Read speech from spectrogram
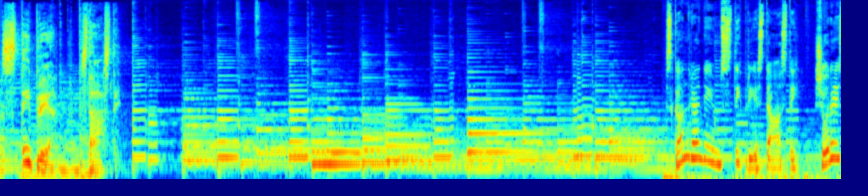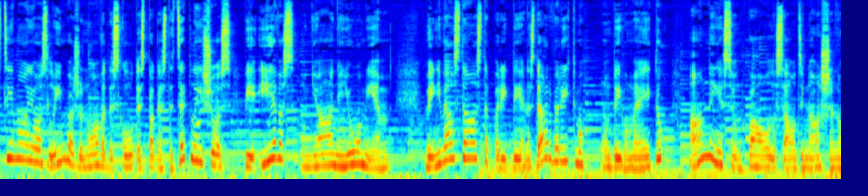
Stiprie stāsti. Skan redzējums stipri stāsti. Šoreiz ciemojos Limbažu novada skultes pagasta ceplīšos pie Ievas un Jāņa jomiem. Viņi vēl stāsta par ikdienas darba ritmu un divu meitu, Annijas un Paulas audzināšanu.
